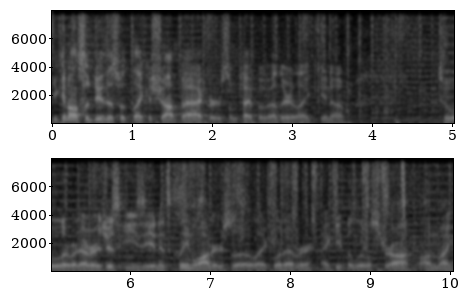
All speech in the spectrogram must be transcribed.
You can also do this with like a shop vac or some type of other like, you know, tool or whatever. It's just easy and it's clean water, so like whatever. I keep a little straw on my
